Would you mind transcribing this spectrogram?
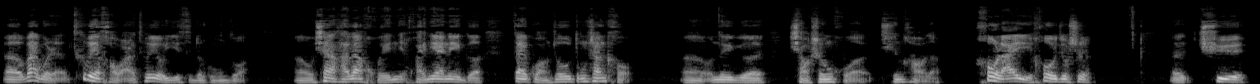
呃外国人，特别好玩，特别有意思的工作，嗯，我现在还在怀念怀念那个在广州东山口，嗯，那个小生活挺好的。后来以后就是，呃，去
